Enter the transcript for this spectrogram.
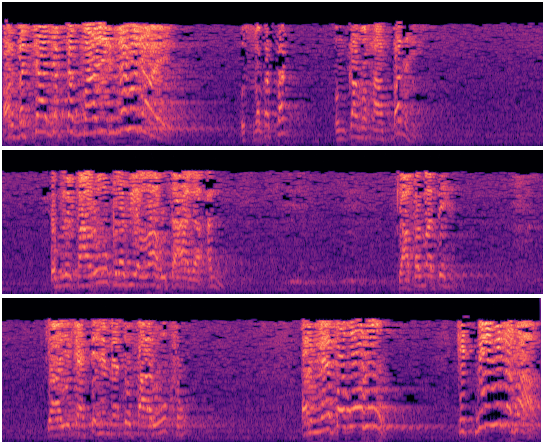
اور بچہ جب تک مالک نہ ہو جائے، اس وقت تک ان کا محاسبہ نہیں۔ عمر فاروق رضی اللہ تعالی ان کیا فرماتے ہیں؟ کیا یہ کہتے ہیں میں تو فاروق ہوں؟ اور میں تو وہ ہوں۔ کتنی ہی دفعہ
